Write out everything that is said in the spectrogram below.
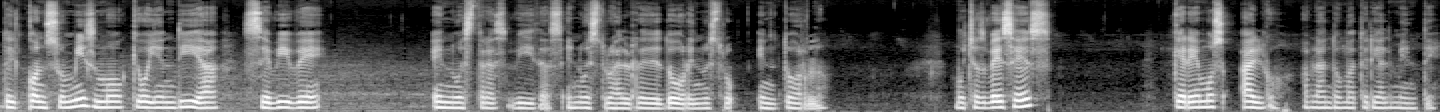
del consumismo que hoy en día se vive en nuestras vidas, en nuestro alrededor, en nuestro entorno. Muchas veces queremos algo, hablando materialmente,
